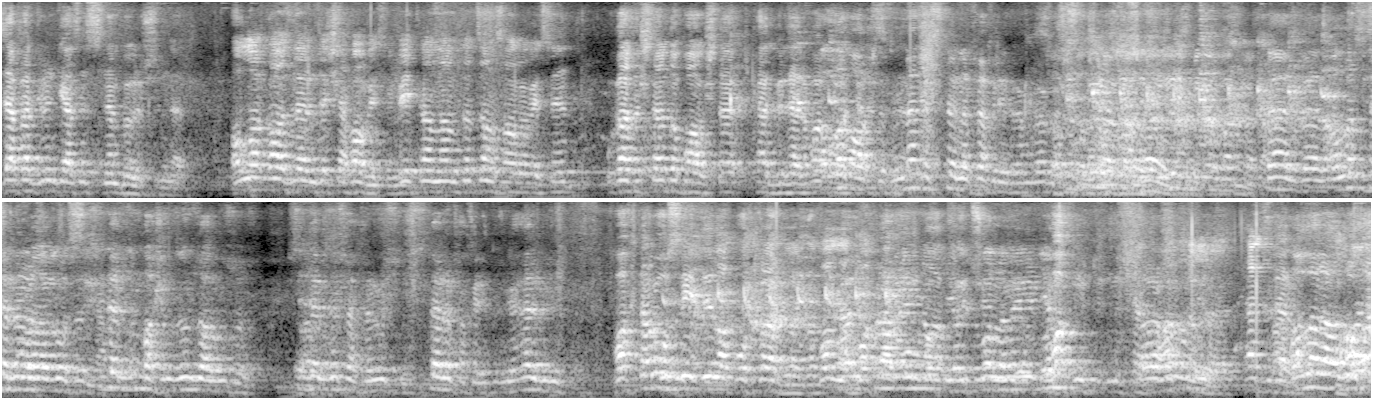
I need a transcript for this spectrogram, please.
Zəfər günü gəlsin sizinlə bölüşsünlər. Allah qazilərimizə şəfa versin, veteranlarımıza can sağlığı versin. Bu qardaşlar da bağışda tədbirləri var. Allah bağışlasın. Mən də sizlərlə fəxr edirəm qardaşım. Bəli, bəli. Allah sizlərdən razı olsun. Siz də bizim başımızın uzağımızsınız. Siz də bizim fəxrimizsiniz. Sizlərlə fəxr edirik. Hər biri. Vaxtları olsaydı lap oturardılar da. Vallahi problem olmadığı öyle vaxt müddət. Allah razı olsun. Allah razı olsun.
